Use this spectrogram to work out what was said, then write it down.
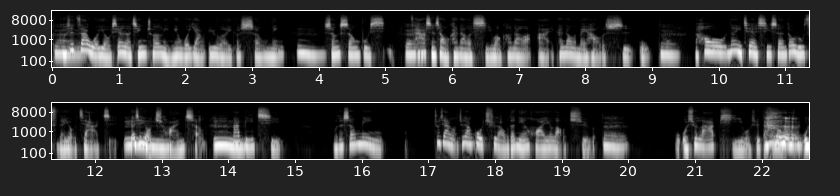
可是，在我有限的青春里面，我养育了一个生命，嗯，生生不息，在他身上我看到了希望，看到了爱，看到了美好的事物，对，然后那一切的牺牲都如此的有价值，而且有传承，嗯，那比起。我的生命就这样就这样过去了，我的年华也老去了。对，我我去拉皮，我去打肉毒，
